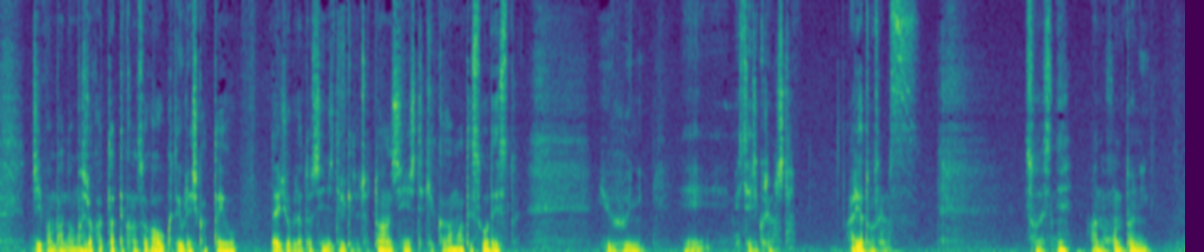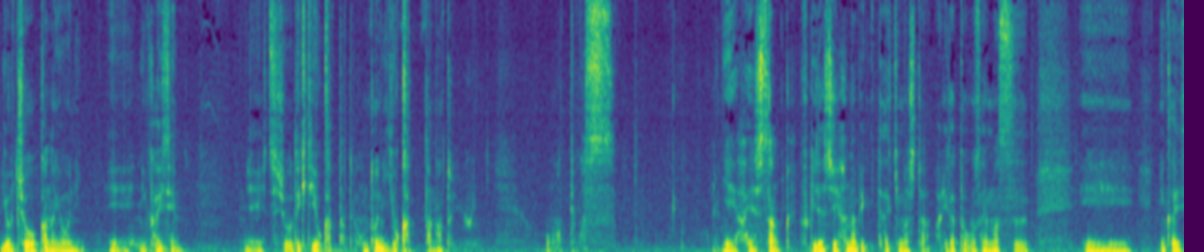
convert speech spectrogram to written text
ジーパンパンダ面白かったって感想が多くて嬉しかったよ。大丈夫だと信じてるけどちょっと安心して結果が待てそうです。というふうに、えー、メッセージくれました。ありがとうございます。そうですね。あの本当に予兆かのように、えー、2回戦え出場できてよかった本当に良かったなというふうに思ってます、えー、林さん吹き出し花火いただきました。ありがとうございます。えー、2回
